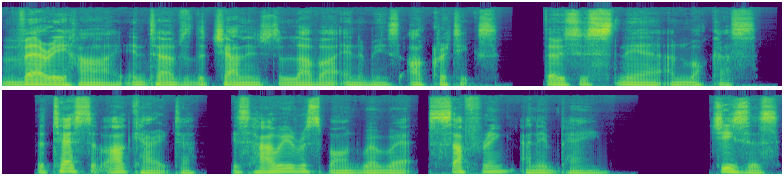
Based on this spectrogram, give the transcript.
very high in terms of the challenge to love our enemies, our critics, those who sneer and mock us. The test of our character is how we respond when we're suffering and in pain. Jesus,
